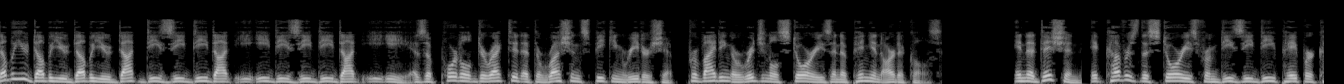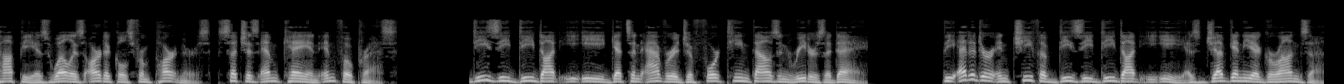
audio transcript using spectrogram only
www.dzd.eedzd.ee is a portal directed at the Russian-speaking readership, providing original stories and opinion articles. In addition, it covers the stories from DZD paper copy as well as articles from partners, such as MK and Infopress. DZD.ee gets an average of 14,000 readers a day. The editor-in-chief of DZD.ee is Jevgenia Garanza.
